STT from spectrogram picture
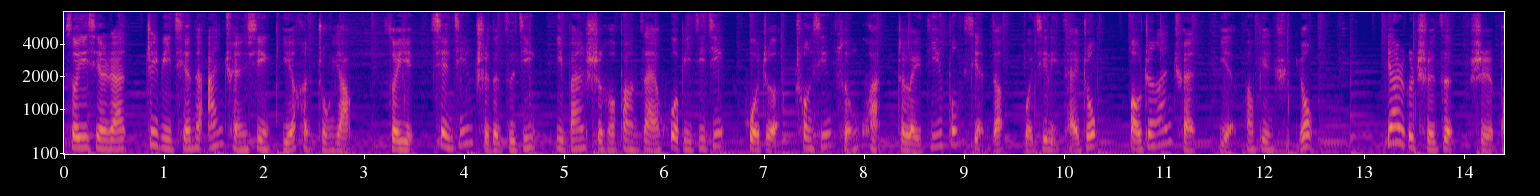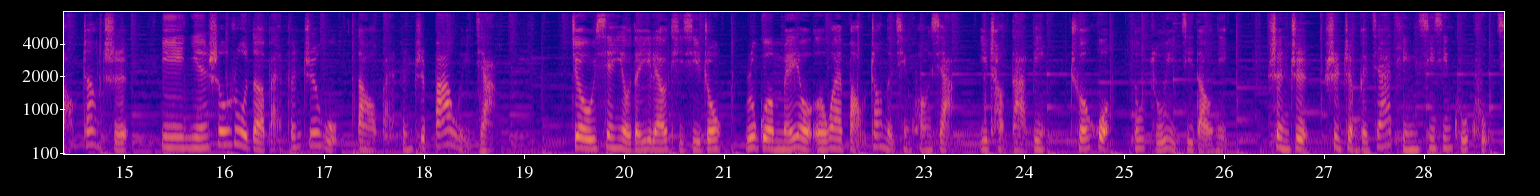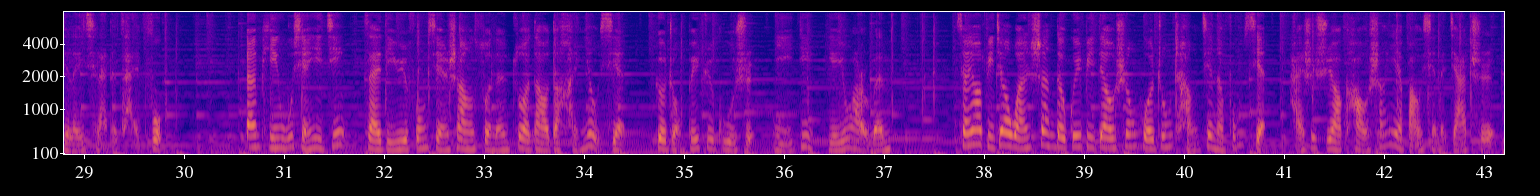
所以显然这笔钱的安全性也很重要。所以现金池的资金一般适合放在货币基金或者创新存款这类低风险的活期理财中，保证安全也方便取用。第二个池子是保障池。以年收入的百分之五到百分之八为佳。就现有的医疗体系中，如果没有额外保障的情况下，一场大病、车祸都足以击倒你，甚至是整个家庭辛辛苦苦积累起来的财富。单凭五险一金在抵御风险上所能做到的很有限，各种悲剧故事你一定也有耳闻。想要比较完善的规避掉生活中常见的风险，还是需要靠商业保险的加持。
